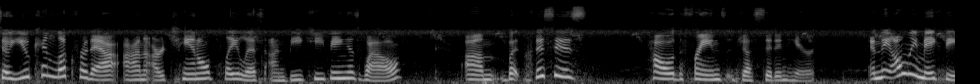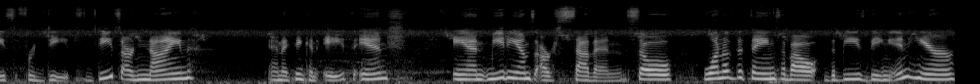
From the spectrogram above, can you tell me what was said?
so you can look for that on our channel playlist on beekeeping as well. Um, but this is how the frames just sit in here. And they only make these for deeps. Deeps are nine and I think an eighth inch and mediums are seven. So one of the things about the bees being in here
